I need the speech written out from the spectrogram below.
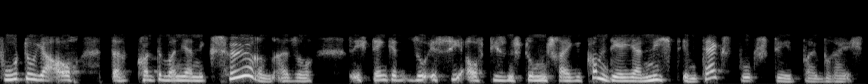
Foto ja auch, da konnte man ja nichts hören. Also ich denke, so ist sie auf diesen stummen Schrei gekommen, der ja nicht im Textbuch steht bei Brecht.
